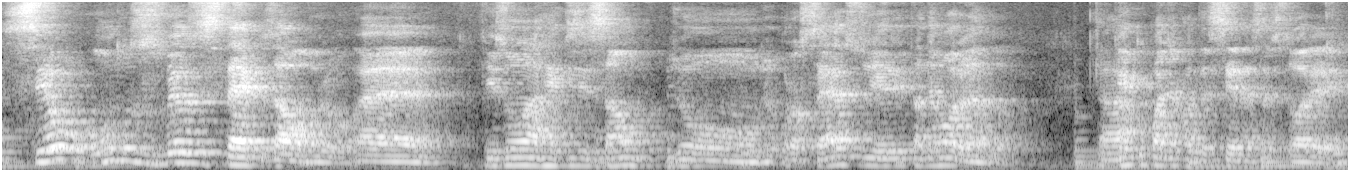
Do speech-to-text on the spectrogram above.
Se eu, um dos meus stacks, Álvaro, é fiz uma requisição de um, de um processo e ele está demorando. Tá. O que, é que pode acontecer nessa história aí?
